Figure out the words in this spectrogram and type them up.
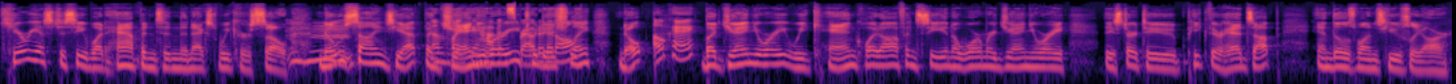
curious to see what happens in the next week or so. Mm-hmm. No signs yet, but of January like traditionally, nope. Okay. But January, we can quite often see in a warmer January, they start to peek their heads up, and those ones usually are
